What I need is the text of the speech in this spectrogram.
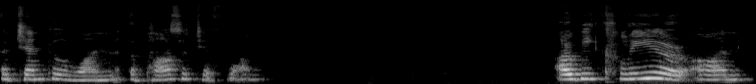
a gentle one, a positive one? Are we clear on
